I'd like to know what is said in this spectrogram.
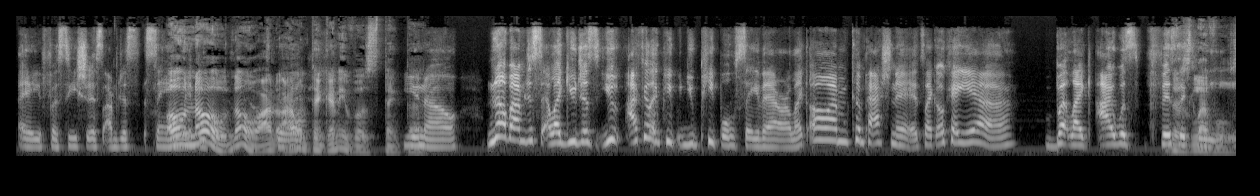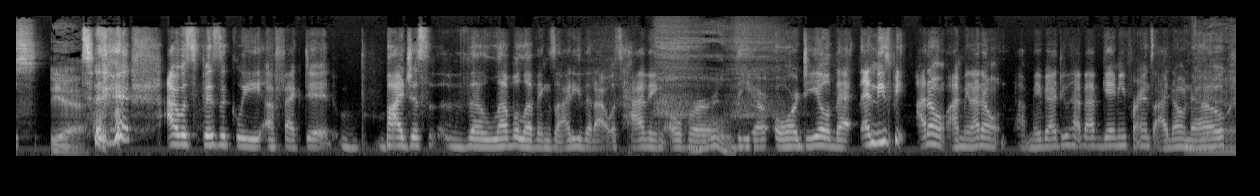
a facetious. I'm just saying. Oh no, no, I, I don't think any of us think that. You know, no, but I'm just like you just you I feel like people you people say that are like, "Oh, I'm compassionate." It's like, "Okay, yeah but like I was physically yeah I was physically affected by just the level of anxiety that I was having over Ooh. the ordeal that and these people I don't I mean I don't maybe I do have Afghani friends I don't know yeah.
